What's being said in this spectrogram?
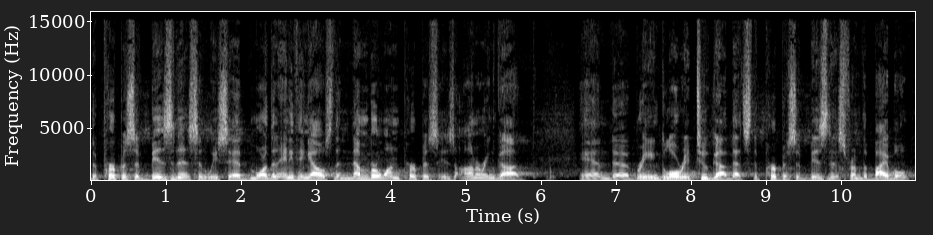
the purpose of business? And we said more than anything else, the number one purpose is honoring God and uh, bringing glory to God. That's the purpose of business from the Bible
